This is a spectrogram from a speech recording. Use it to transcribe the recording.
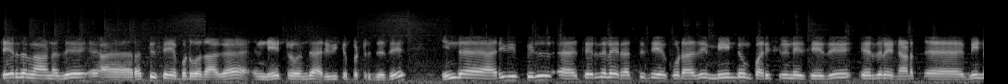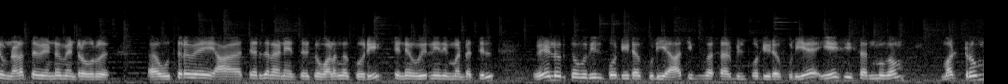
தேர்தல் ஆனது ரத்து செய்யப்படுவதாக நேற்று வந்து அறிவிக்கப்பட்டிருந்தது. இந்த அறிவிப்பில் தேர்தலை ரத்து செய்யக்கூடாது மீண்டும் பரிசீலனை செய்து தேர்தலை நடத்த மீண்டும் நடத்த வேண்டும் என்ற ஒரு உத்தரவை தேர்தல் ஆணையத்திற்கு வழங்க கோரி சென்னை உயர்நீதிமன்றத்தில் வேலூர் தொகுதியில் போட்டியிடக்கூடிய அதிமுக சார்பில் போட்டியிடக்கூடிய ஏசி சண்முகம் மற்றும்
